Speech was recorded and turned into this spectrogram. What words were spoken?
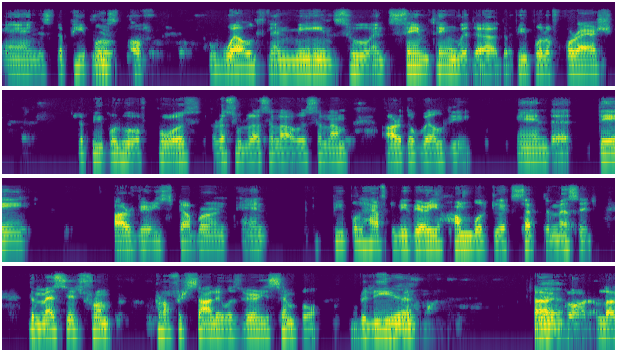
And it's the people Yes. of wealth and means who, and same thing with uh, the people of Quraysh, the people who oppose Rasulullah sallallahu alaihi wasallam are the wealthy, and uh, they are very stubborn, and people have to be very humble to accept the message. The message from Prophet Saleh was very simple: believe Yeah. in one uh, Yeah. God, Allah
